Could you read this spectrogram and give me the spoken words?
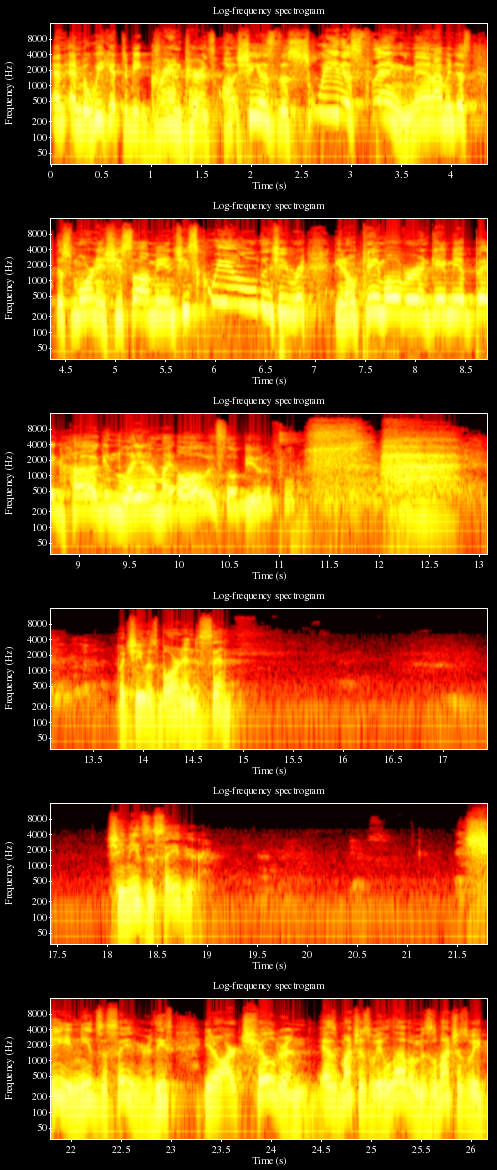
and, and but we get to be grandparents. Oh, she is the sweetest thing, man. I mean, just this morning she saw me and she squealed and she, you know, came over and gave me a big hug and laid on my. Oh, it's so beautiful. but she was born into sin. She needs a savior. She needs a savior. These, you know, our children, as much as we love them, as much as we,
